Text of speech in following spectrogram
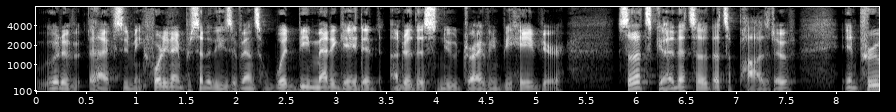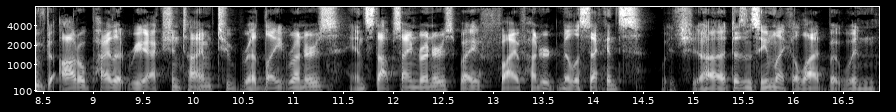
would have, uh, excuse me, 49% of these events would be mitigated under this new driving behavior. So that's good. That's a that's a positive. Improved autopilot reaction time to red light runners and stop sign runners by 500 milliseconds, which uh, doesn't seem like a lot, but when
